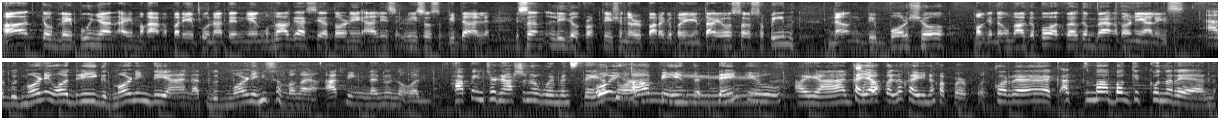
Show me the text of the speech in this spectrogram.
At kaugnay po niyan ay makakapareho po natin ngayong umaga si Attorney Alice Rizos Vidal, isang legal practitioner para gabayan tayo sa usapin ng diborsyo. Magandang umaga po at welcome back Attorney Alice. Ah, good morning Audrey, good morning Diane, at good morning sa mga ating nanonood. Happy International Women's Day, Oy, Atty. happy inter- thank you. Ayan. Kaya pala kayo naka-purple. Correct. At mabanggit ko na rin,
